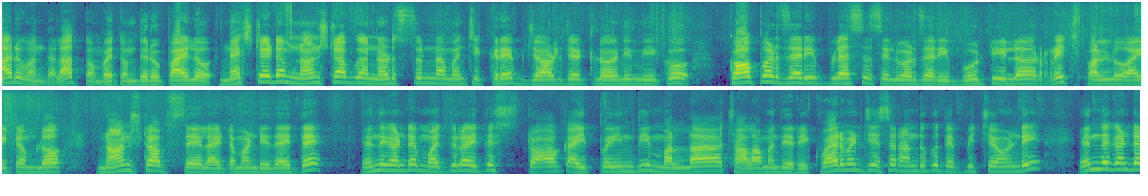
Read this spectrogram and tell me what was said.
ఆరు వందల తొంభై తొమ్మిది రూపాయలు. నెక్స్ట్ ఐటమ్ నాన్ స్టాప్గా నడుస్తున్న మంచి క్రేప్ జార్జెట్లోని మీకు copper zari plus silver zari బూటీలో రిచ్ పళ్ళు ఐటెంలో నాన్ స్టాప్ సేల్ ఐటమ్ అండి ఇదైతే. ఎందుకంటే మధ్యలో అయితే స్టాక్ అయిపోయింది మళ్ళా చాలామంది రిక్వైర్మెంట్ చేశారు అందుకు తెప్పించేవండి ఎందుకంటే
